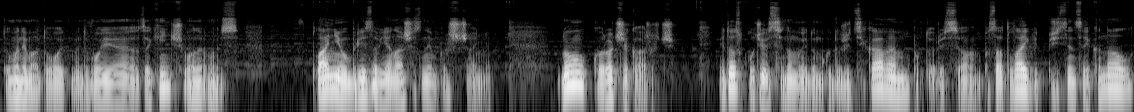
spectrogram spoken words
Тому нема того, як ми двоє закінчували. Ось. В плані обрізав я наше з ним прощання. Ну, коротше кажучи, відео получився, на мою думку, дуже цікавим. Повторюся, поставте лайк, підпишіться на цей канал.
